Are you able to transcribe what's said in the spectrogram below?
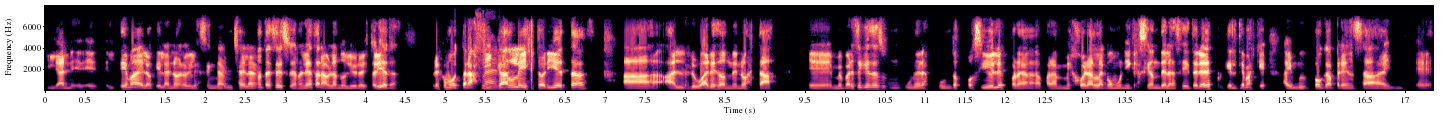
Y el, tema de lo que, la, lo que les engancha de la nota es eso, en realidad están hablando de un libro de historietas. Pero es como traficarle historietas a, a los lugares donde no está. Eh, me parece que ese es uno de los puntos posibles para, mejorar la comunicación de las editoriales, porque el tema es que hay muy poca prensa eh,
